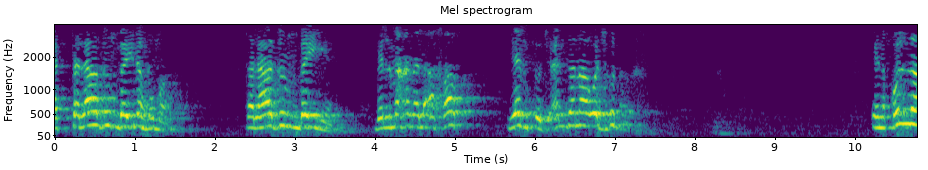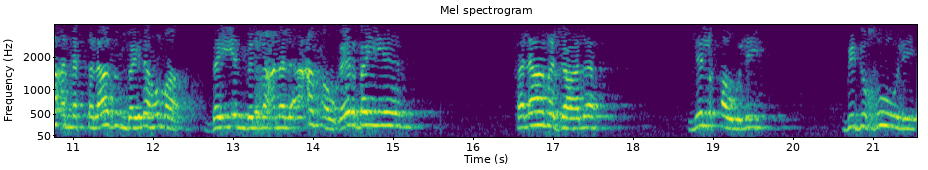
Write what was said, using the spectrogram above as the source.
التلازم بينهما تلازم بين بالمعنى الأخص ينتج عندنا وجه إن قلنا أن التلازم بينهما بين بالمعنى الأعم أو غير بين. فلا مجال للقول بدخول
